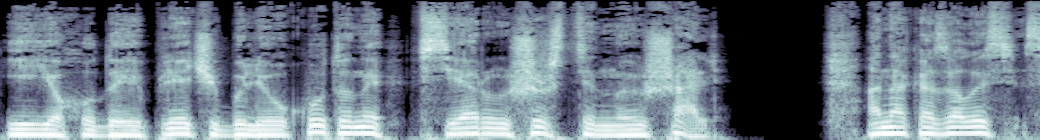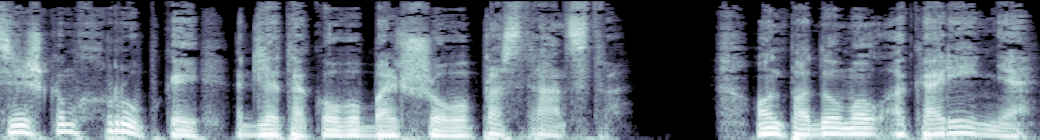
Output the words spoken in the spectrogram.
Ее худые плечи были укутаны в серую шерстяную шаль. Она казалась слишком хрупкой для такого большого пространства. Он подумал о Карине,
